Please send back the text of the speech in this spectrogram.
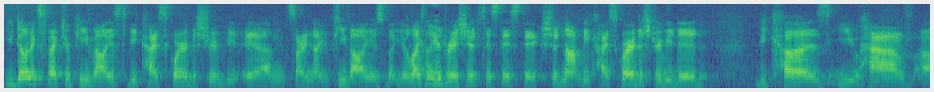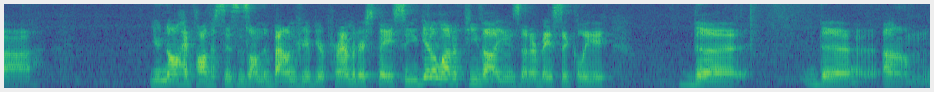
you don't expect your p-values to be chi-square distributed. Um, sorry, not your p-values, but your likelihood ratio statistic should not be chi-square distributed because you have uh, your null hypothesis is on the boundary of your parameter space. So you get a lot of p-values that are basically the the um,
